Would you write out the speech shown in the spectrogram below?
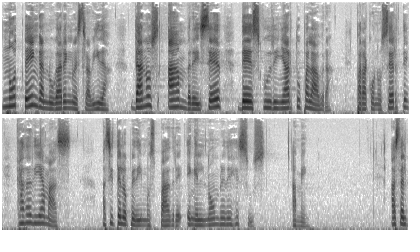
no tengan lugar en nuestra vida Danos hambre y sed de escudriñar tu palabra para conocerte cada día más. Así te lo pedimos, Padre, en el nombre de Jesús. Amén. Hasta el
